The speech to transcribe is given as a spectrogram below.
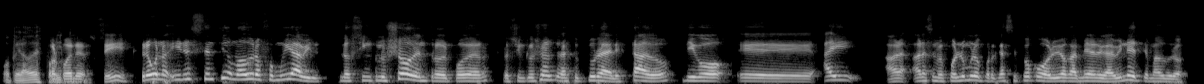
operadores por poder, sí. Pero bueno, y en ese sentido Maduro fue muy hábil. Los incluyó dentro del poder, los incluyó dentro de la estructura del Estado. Digo, eh, hay Ahora, ahora, se me fue el número porque hace poco volvió a cambiar el gabinete Maduro,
